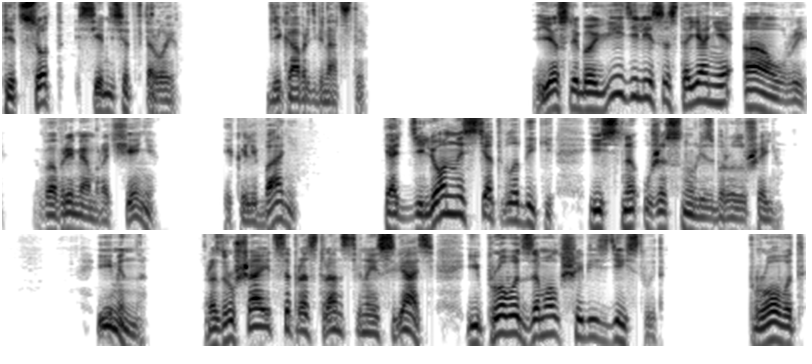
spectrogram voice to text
572. Декабрь 12. Если бы видели состояние ауры во время омрачения и колебаний, и отделенности от владыки, истинно ужаснулись бы разрушению. Именно. Разрушается пространственная связь, и провод замолкший бездействует. Провод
